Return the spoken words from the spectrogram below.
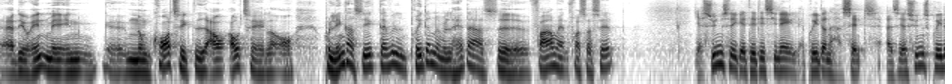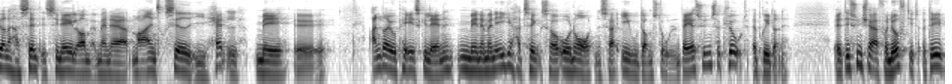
er det jo endt med en, øh, nogle kortsigtede af, aftaler, og på længere sigt, der vil britterne vil have deres øh, farvand for sig selv. Jeg synes ikke, at det er det signal, at britterne har sendt. Altså, jeg synes, at britterne har sendt et signal om, at man er meget interesseret i handel med øh, andre europæiske lande, men at man ikke har tænkt sig at underordne sig EU-domstolen. Hvad jeg synes er klogt af britterne. Øh, det synes jeg er fornuftigt, og det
